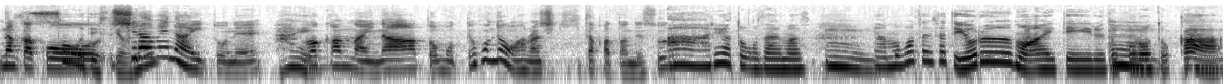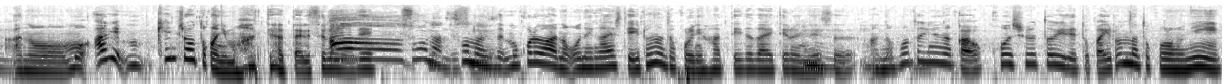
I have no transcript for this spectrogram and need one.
なんかこう、ね、調べないとね、はい、分かんないなと思ってほんでお話聞きたかったんです。あありがとうございます、うん、いやもう本当にだって夜も空いているところとか、うんうん、あのもうあり県庁とかにも貼ってあったりするので。あそうなんです、ね、そうなんです。もうこれはあのお願いしていろんなところに貼っていただいてるんです、うんうん、あの本当になんか公衆トイレとかいろんなところに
